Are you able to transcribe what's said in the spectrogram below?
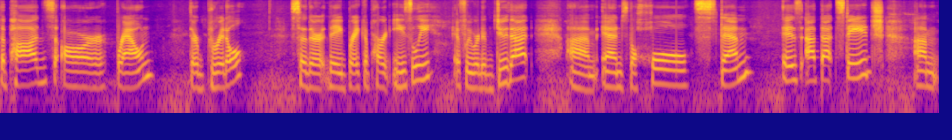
The pods are brown, they're brittle, so they they break apart easily if we were to do that, um, and the whole stem is at that stage. Um,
